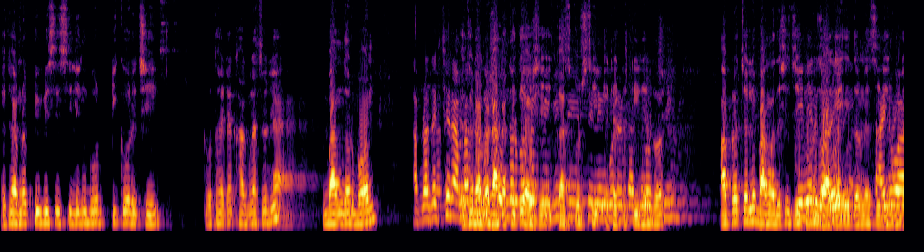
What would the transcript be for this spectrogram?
এখানে আমরা পিভিসি সিলিং বোর্ডটি করেছি। কোথায় এটা? খাগড়াছড়ি? হ্যাঁ, বান্দরবন। আপনারা দেখছেন আমরা আমরা ঢাকা থেকে আসি কাজ করছি এটা একটা টিনের ঘর। আপনারা চাইলে বাংলাদেশে যে কোনো জায়গায় এই ধরনের সিলিং wall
